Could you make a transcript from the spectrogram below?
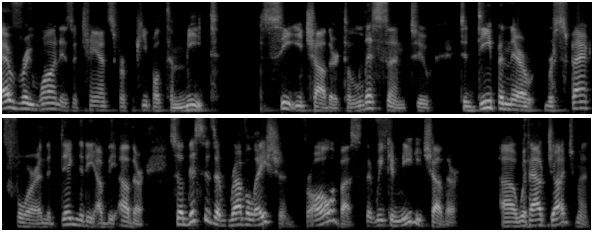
Every one is a chance for people to meet, to see each other, to listen, to, to deepen their respect for and the dignity of the other. So, this is a revelation for all of us that we can meet each other uh, without judgment,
